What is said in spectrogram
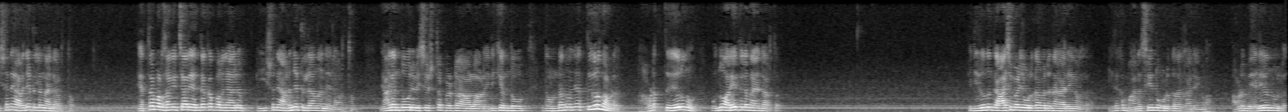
ഈശ്വരനെ അറിഞ്ഞിട്ടില്ലെന്ന് അതിന്റെ അർത്ഥം. എത്ര പ്രസംഗിച്ചാലും എന്തൊക്കെ പറഞ്ഞാലും ഈശ്വരനെ അറിഞ്ഞിട്ടില്ല എന്ന് തന്നെയല്ല അർത്ഥം. ഞാൻ എന്തോ ഒരു വിശിഷ്ടപ്പെട്ട ആളാണ് എനിക്കെന്തോ ഇതുണ്ടെന്ന് പറഞ്ഞാൽ തീർന്നു അവിടെ. അവിടെ തീർന്നു. ഒന്നും അറിയത്തില്ലെന്ന് അതിന്റെ അർത്ഥം. പിന്നെ ഇതൊന്നും കാശ് മേടിച്ച് കൊടുക്കാൻ പറ്റുന്ന കാര്യങ്ങളല്ല. ഇതൊക്കെ മനസ്സിൽ നിന്ന് കൊടുക്കുന്ന കാര്യങ്ങളാണ്. അവിടെ വിലയൊന്നുമില്ല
